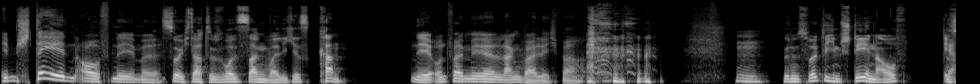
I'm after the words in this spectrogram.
im Stehen aufnehme. So, ich dachte, du wolltest sagen, weil ich es kann. Nee, und weil mir langweilig war. Hm. Du nimmst wirklich im Stehen auf. ja,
